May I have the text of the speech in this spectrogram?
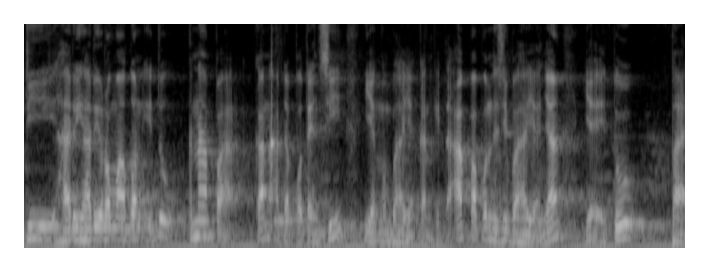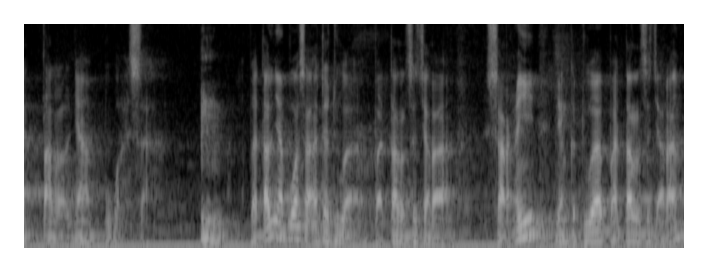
di hari-hari Ramadan itu kenapa? Karena ada potensi yang membahayakan kita. Apa potensi bahayanya? Yaitu batalnya puasa. batalnya puasa ada dua, batal secara syar'i, yang kedua batal secara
